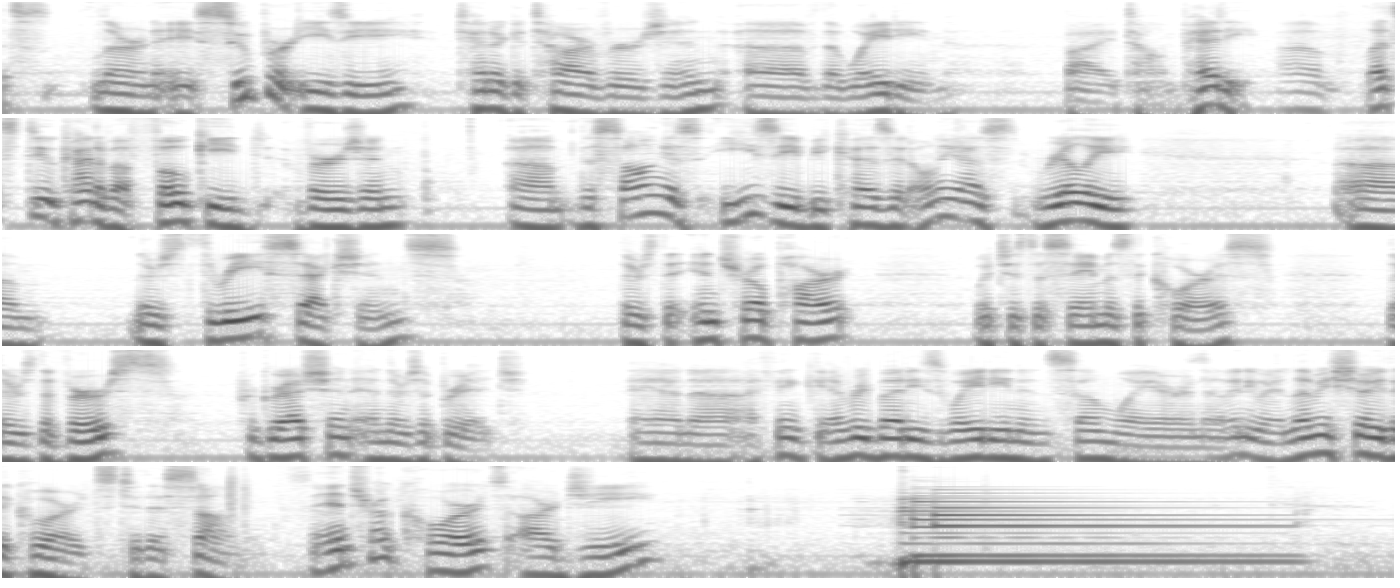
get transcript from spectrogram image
let's learn a super easy tenor guitar version of The Waiting by Tom Petty. Um, let's do kind of a folky version. Um, the song is easy because it only has really, um, there's three sections. There's the intro part, which is the same as the chorus. There's the verse progression, and there's a bridge. And uh, I think everybody's waiting in some way or another. So anyway, let me show you the chords to this song. The intro chords are G,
